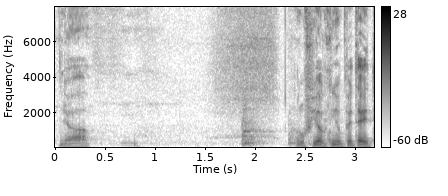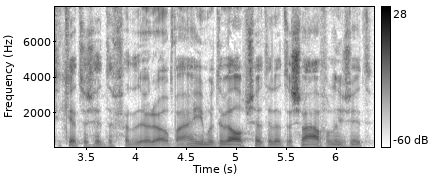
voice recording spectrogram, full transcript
Ja. hoef je ook niet op het etiket te zetten van Europa. Hè. Je moet er wel op zetten dat er zwavel in zit.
